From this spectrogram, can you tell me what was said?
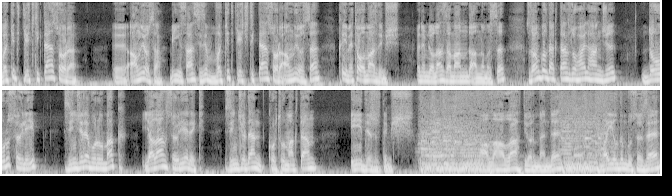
vakit geçtikten sonra e, anlıyorsa bir insan sizi vakit geçtikten sonra anlıyorsa kıymeti olmaz demiş. Önemli olan zamanında anlaması. Zonguldak'tan Zuhal Hancı doğru söyleyip zincire vurulmak yalan söyleyerek zincirden kurtulmaktan iyidir demiş. Allah Allah diyorum ben de. Bayıldım bu söze.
